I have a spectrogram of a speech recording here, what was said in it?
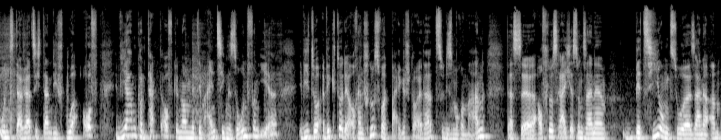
und da hört sich dann die Spur auf. Wir haben Kontakt aufgenommen mit dem einzigen Sohn von ihr, Victor, Victor, der auch ein Schlusswort beigesteuert hat zu diesem Roman, das äh, aufschlussreich ist und seine Beziehung zu seiner ähm,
